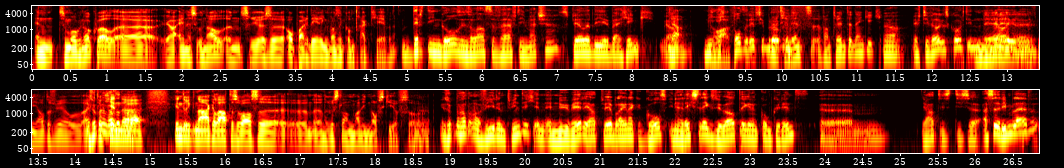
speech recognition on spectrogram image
En ze mogen ook wel eh ja, Enes Unal een serieuze opwaardering van zijn contract geven. Hè. 13 goals in zijn laatste 15 matchen. Speler die hier bij Genk ja, Ja. niet Ja, echt potten heeft Werd gebroken. geleend van Twente, denk ik. Ja. Heeft hij veel gescoord in, Nee, in nee, België? nee, Nee. heeft niet al te veel. Hij heeft toch geen eh, indruk nagelaten zoals eh, een, een Rusland Malinovski of zo. Ja. Is ook nog altijd maar 24. En, en nu weer ja, twee belangrijke goals in een rechtstreeks duel tegen een concurrent. Ehm, ja, het is, het is, eh, als ze erin blijven,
